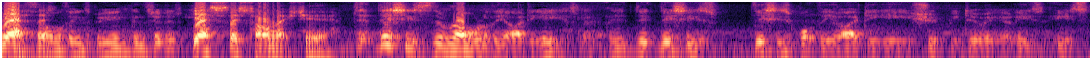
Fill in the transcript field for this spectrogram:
Yes, All things being considered? Yes, this time next year. Th- this is the role of the IDE, isn't it? Th- This is, this is what the IDE should be doing and is, is,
